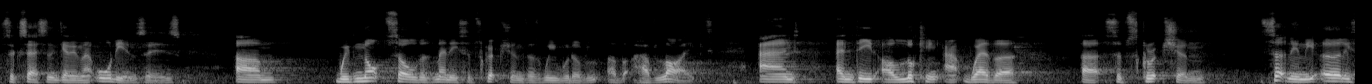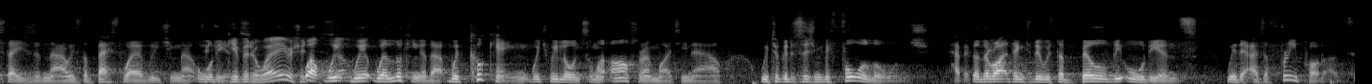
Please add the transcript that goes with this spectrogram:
success in getting that audience is um, we've not sold as many subscriptions as we would have, have, liked, and indeed are looking at whether uh, subscription, certainly in the early stages of now, is the best way of reaching that should audience. you give it away or should Well, we, we're, we're looking at that. With cooking, which we launched somewhat after NYT now, we took a decision before launch that the right thing to do was to build the audience with it as a free product.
